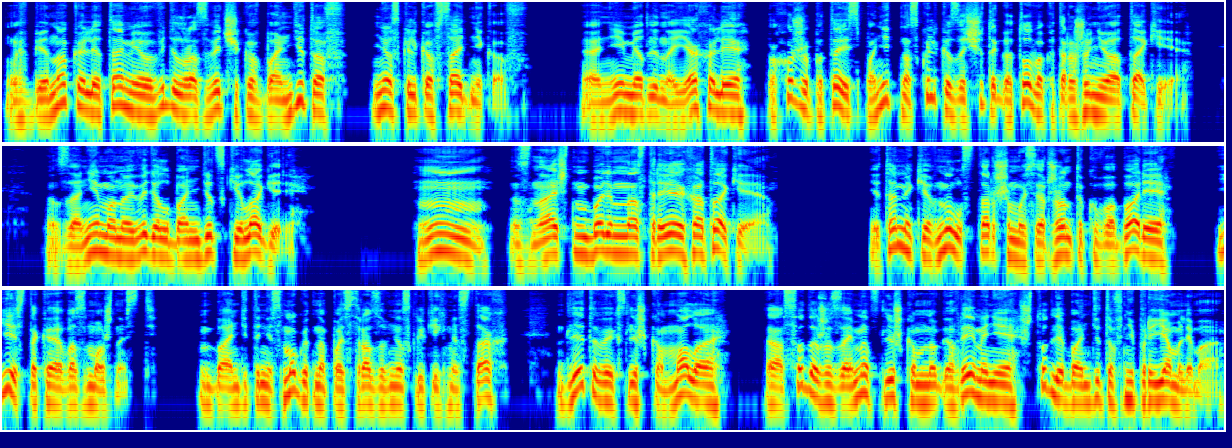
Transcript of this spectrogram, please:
в бинокль Тами увидел разведчиков-бандитов, несколько всадников. Они медленно ехали, похоже, пытаясь понять, насколько защита готова к отражению атаки. За ним он увидел бандитский лагерь. «Хм, значит, мы будем на острие атаки». Итами кивнул старшему сержанту Кувабари. Есть такая возможность. Бандиты не смогут напасть сразу в нескольких местах, для этого их слишком мало, а осада же займет слишком много времени, что для бандитов неприемлемо.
